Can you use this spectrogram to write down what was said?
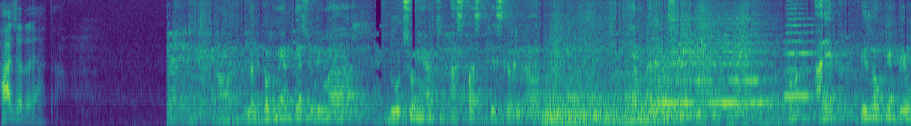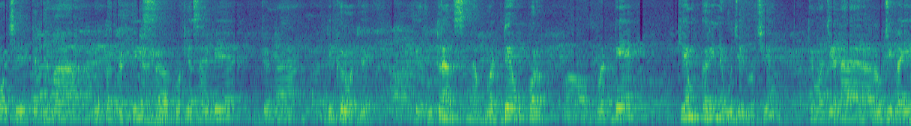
હાજર રહ્યા હતા. લગભગ મેં અત્યાર સુધીમાં દોઢસોની આસપાસ કેસ કરેલા કેમ્પ કરેલા છે. પણ આ એક પહેલો કેમ્પ એવો છે કે જેમાં ડૉક્ટર જગદીશ કોઠિયા સાહેબે તેના દીકરો છે. કે રુદ્રાંશના બર્થડે ઉપર બર્થડે કેમ્પ કરીને ઉજવ્યો છે. તેમજ એના રવજીભાઈ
